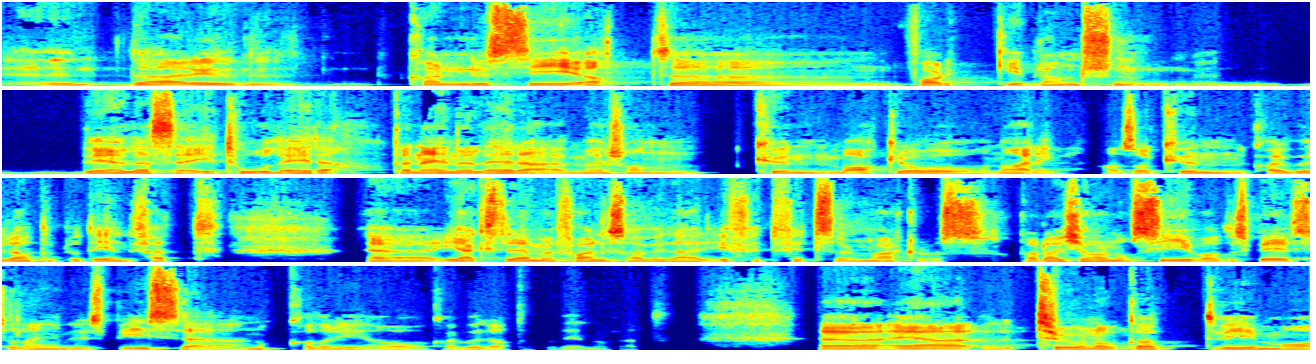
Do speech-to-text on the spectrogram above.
Eh, der kan du si at uh, folk i bransjen deler seg i to leirer. Den ene leira er mer sånn kun makronæring, altså kun karbohydrater, protein, fett. Uh, I ekstreme fall så har vi der if it fits or macros. Der det ikke har noe å si hva du spiser, så lenge du spiser nok kalorier og karbohydrater, på din fett. Eh, jeg tror nok at vi må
